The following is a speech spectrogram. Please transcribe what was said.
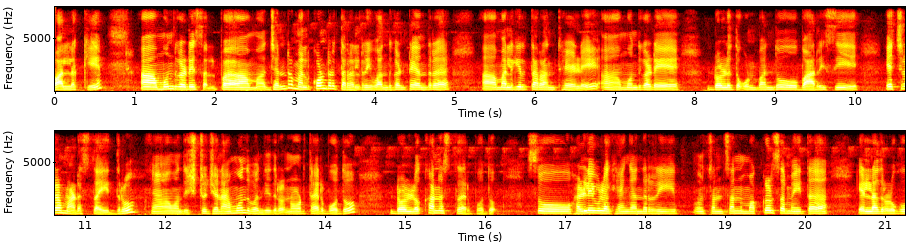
ಪಾಲಕ್ಕಿ. ಮುಂದ್ಗಡೆ ಸ್ವಲ್ಪ ಜನರು ಮಲ್ಕೊಂಡಿರ್ತಾರಲ್ರಿ, ಒಂದು ಗಂಟೆ ಅಂದ್ರೆ ಮಲಗಿರ್ತಾರ ಹೇಳಿ ಮುಂದ್ಗಡೆ ಡೊಳ್ಳು ತೊಗೊಂಡು ಬಂದು ಬಾರಿಸಿ ಎಚ್ಚರ ಮಾಡಿಸ್ತಾ ಇದ್ದರು ಒಂದಿಷ್ಟು ಜನ ಮುಂದೆ ಬಂದಿದ್ರು. ನೋಡ್ತಾ ಇರ್ಬೋದು, ಡೊಳ್ಳು ಕಾಣಿಸ್ತಾ ಇರ್ಬೋದು. ಸೊ ಹಳ್ಳಿ ಒಳಗೆ ಹೆಂಗಂದ್ರೆ ರೀ ಸಣ್ಣ ಸಣ್ಣ ಮಕ್ಕಳ ಸಮೇತ ಎಲ್ಲದರೊಳಗೂ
